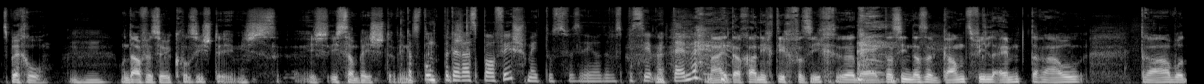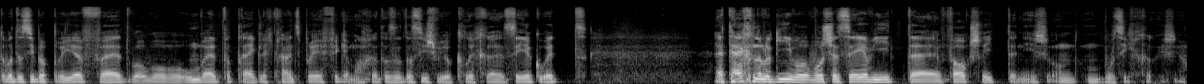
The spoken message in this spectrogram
zu bekommen. Mhm. Und auch für das Ökosystem ist es ist, ist es am besten, wenn Da pumpen dir ein paar Fische mit aus Versehen, oder was passiert mit denen? Nein, da kann ich dich versichern. Da, da sind also ganz viele Ämter auch dran, wo, wo das überprüfen, wo, wo, wo Umweltverträglichkeitsprüfungen machen. Also das ist wirklich äh, sehr gut eine Technologie, wo, wo schon sehr weit äh, fortgeschritten ist und, und wo sicher ist. Ja.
